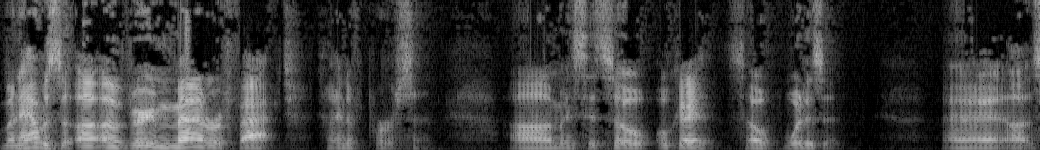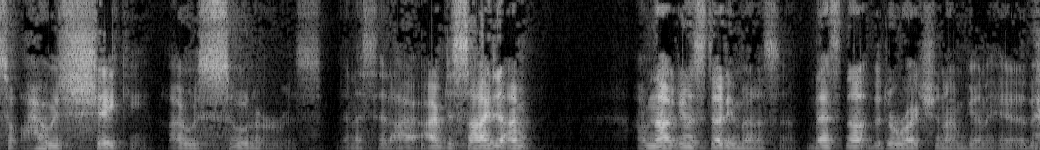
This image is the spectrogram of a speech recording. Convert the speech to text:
my dad was a, a very matter of fact kind of person. Um, and said, So, okay, so what is it? And uh, so I was shaking. I was so nervous. And I said, I, have decided I'm, I'm not going to study medicine. That's not the direction I'm going to head.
